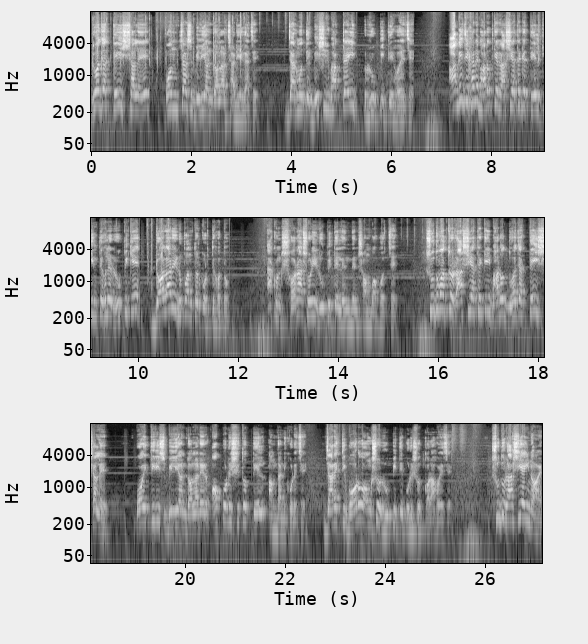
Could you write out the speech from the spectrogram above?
দু হাজার তেইশ সালে পঞ্চাশ বিলিয়ন ডলার ছাড়িয়ে গেছে, যার মধ্যে বেশিরভাগটাই রুপিতে হয়েছে। আগে যেখানে ভারতকে রাশিয়া থেকে তেল কিনতে হলে রুপিকে ডলারে রূপান্তর করতে হতো, এখন সরাসরি রুপিতে লেনদেন সম্ভব হচ্ছে। শুধুমাত্র রাশিয়া থেকেই ভারত দু হাজার তেইশ সালে পঁয়ত্রিশ বিলিয়ন ডলারের অপরিশিত তেল আমদানি করেছে, যার একটি বড় অংশ রুপিতে পরিশোধ করা হয়েছে। শুধু রাশিয়াই নয়,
